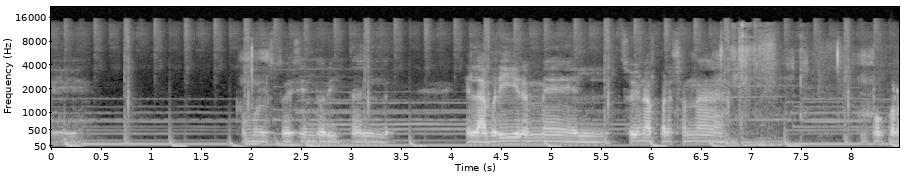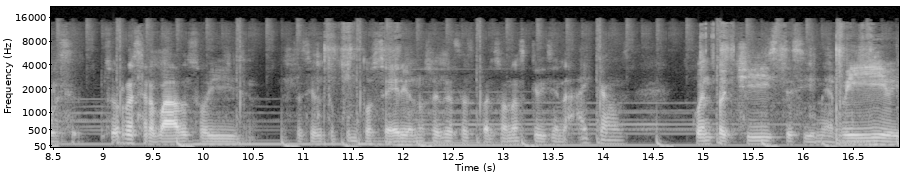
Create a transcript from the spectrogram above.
eh, como lo estoy diciendo ahorita, el, abrirme, soy una persona un poco, soy reservado, soy cierto punto serio, no soy de esas personas que dicen, ay, cabrón, cuento chistes y me río.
